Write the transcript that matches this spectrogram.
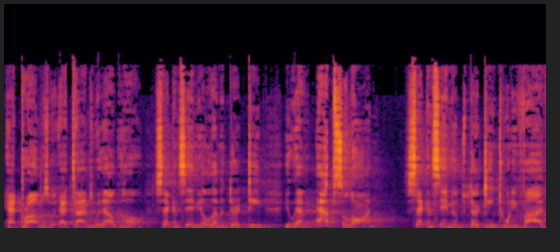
had problems with, at times with alcohol. 2 Samuel 11, 13. You have Absalom, 2 Samuel 13, 25,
